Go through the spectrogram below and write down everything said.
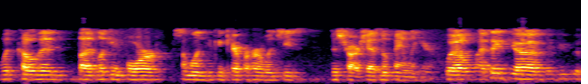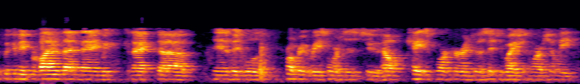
with COVID, but looking for someone who can care for her when she's discharged. She has no family here. Well, I think uh, if, you, if we could be provided that name, we can connect uh, the individual with appropriate resources to help casework her into a situation where she'll be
